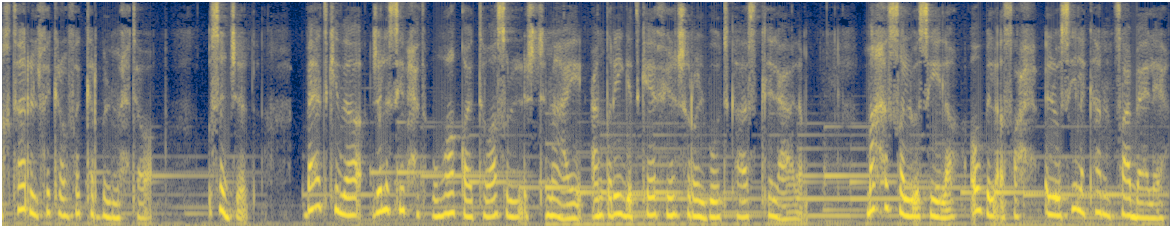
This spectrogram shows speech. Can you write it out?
اختار الفكرة وفكر بالمحتوى. وسجل. بعد كذا جلس يبحث بمواقع التواصل الاجتماعي عن طريقة كيف ينشر البودكاست للعالم. ما حصل الوسيلة أو بالأصح الوسيلة كانت صعبة عليه.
